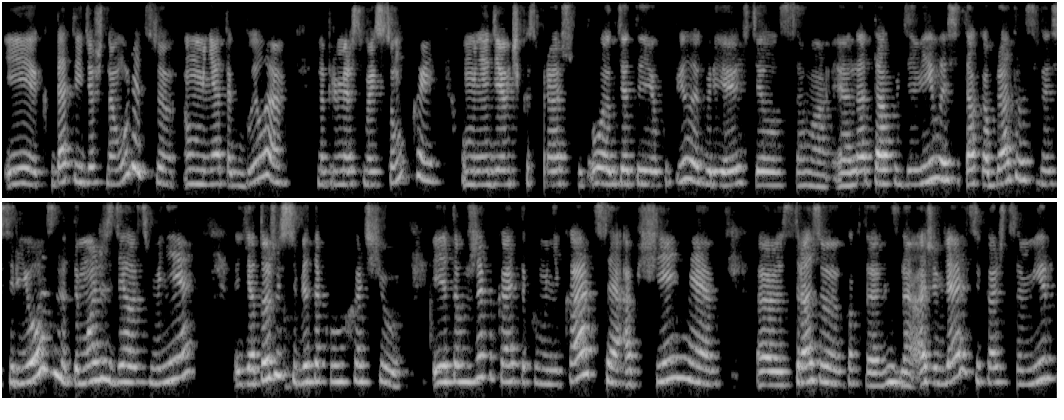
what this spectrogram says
и когда ты идешь на улицу, у меня так было, например, с моей сумкой, у меня девочка спрашивает, ой, где ты ее купила? Я говорю, я ее сделала сама. И она так удивилась, и так обрадовалась, говорит, серьезно, ты можешь сделать мне? Я тоже себе такую хочу. И это уже какая-то коммуникация, общение, э, сразу как-то, не знаю, оживляется, кажется, мир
